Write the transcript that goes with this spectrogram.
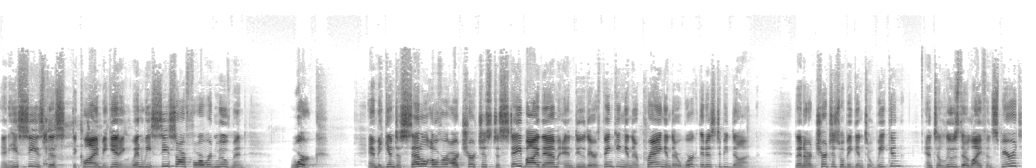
and he sees this decline beginning. When we cease our forward movement, work and begin to settle over our churches to stay by them and do their thinking and their praying and their work that is to be done. Then our churches will begin to weaken and to lose their life and spirit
